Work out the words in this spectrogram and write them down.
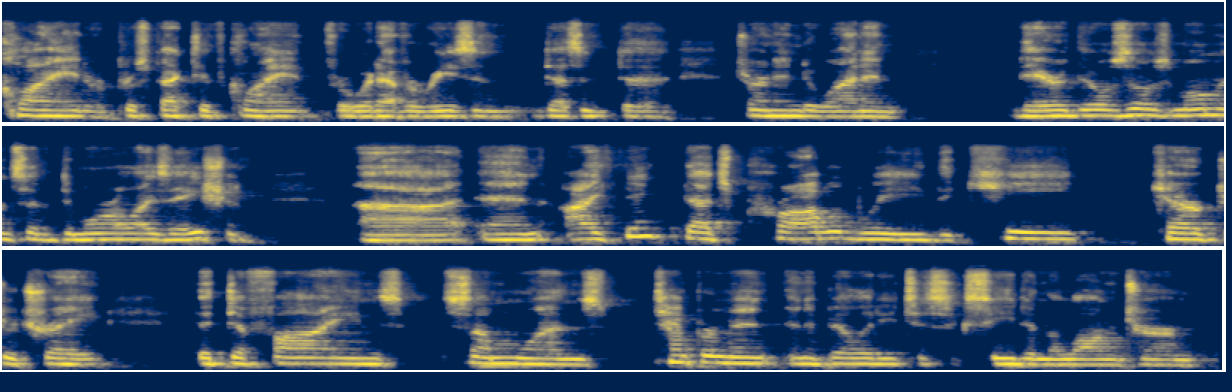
client or prospective client, for whatever reason, doesn't uh, turn into one, and there those those moments of demoralization. Uh, and I think that's probably the key character trait that defines someone's temperament and ability to succeed in the long term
